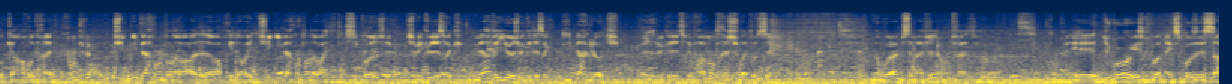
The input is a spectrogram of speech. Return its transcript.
aucun regret non plus. Je suis hyper content d'avoir pris l'héroïne, je suis hyper content d'avoir été toxico. J'ai vécu des trucs merveilleux, j'ai vécu des trucs hyper glauques, j'ai vécu des trucs vraiment très chouettes aussi. Donc voilà, mais c'est ma vie en fait. et du coup, exposer ça,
